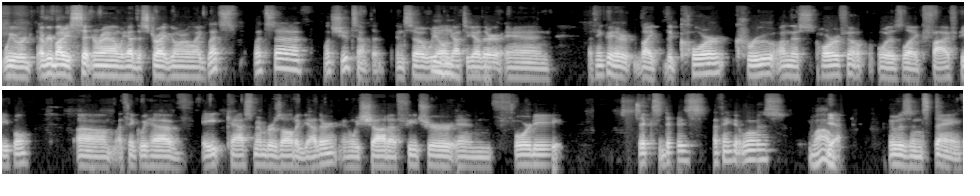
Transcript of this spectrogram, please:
we were everybody's sitting around. We had the strike going on. Like let's let's uh let's shoot something, and so we mm-hmm. all got together and. I think we had like the core crew on this horror film was like five people. Um, I think we have eight cast members all together, and we shot a feature in 46 days, I think it was. Wow. Yeah. It was insane.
